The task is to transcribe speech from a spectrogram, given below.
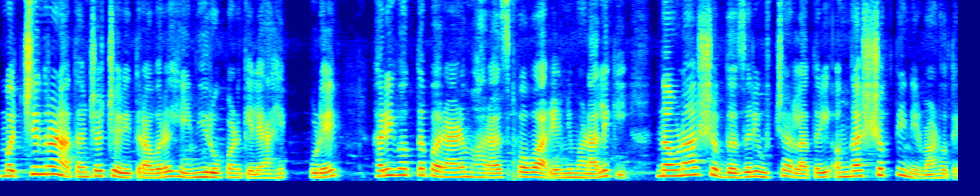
मच्छिंद्रनाथांच्या चरित्रावरही निरूपण केले आहे. पुढे हरिभक्त परायण महाराज पवार यांनी म्हणाले की नवनाथ शब्द जरी उच्चारला तरी अंगात शक्ती निर्माण होते.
